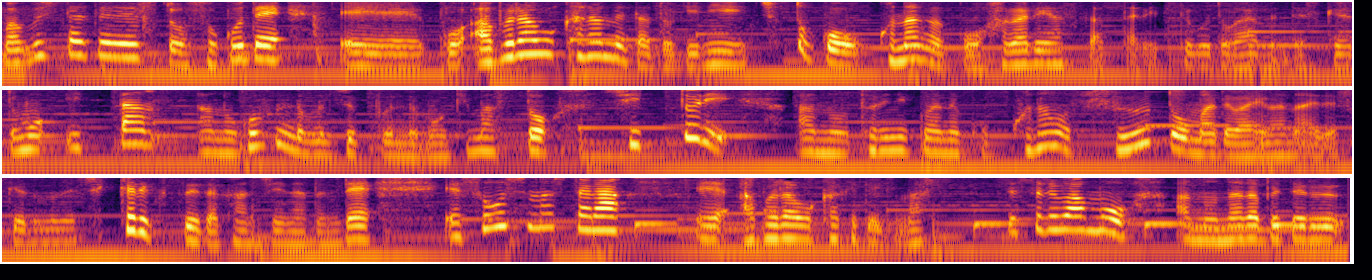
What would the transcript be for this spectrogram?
まぶしたてですとそこで、えー、こう油を絡めた時にちょっとこう粉がこう剥がれやすかったりっていうことがあるんですけれども一旦あの5分でも10分でも置きますとしっとりあの鶏肉はねこう粉を吸うとまでは言わないですけれどもねしっかりくっついた感じになるんで、え、そうしましたら、え、油をかけていきます。でそれはもうあの並べてる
